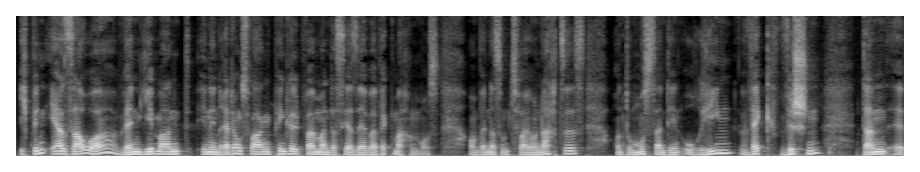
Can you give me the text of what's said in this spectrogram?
Ich bin eher sauer, wenn jemand in den Rettungswagen pinkelt, weil man das ja selber wegmachen muss. Und wenn das um zwei Uhr nachts ist und du musst dann den Urin wegwischen, dann äh,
